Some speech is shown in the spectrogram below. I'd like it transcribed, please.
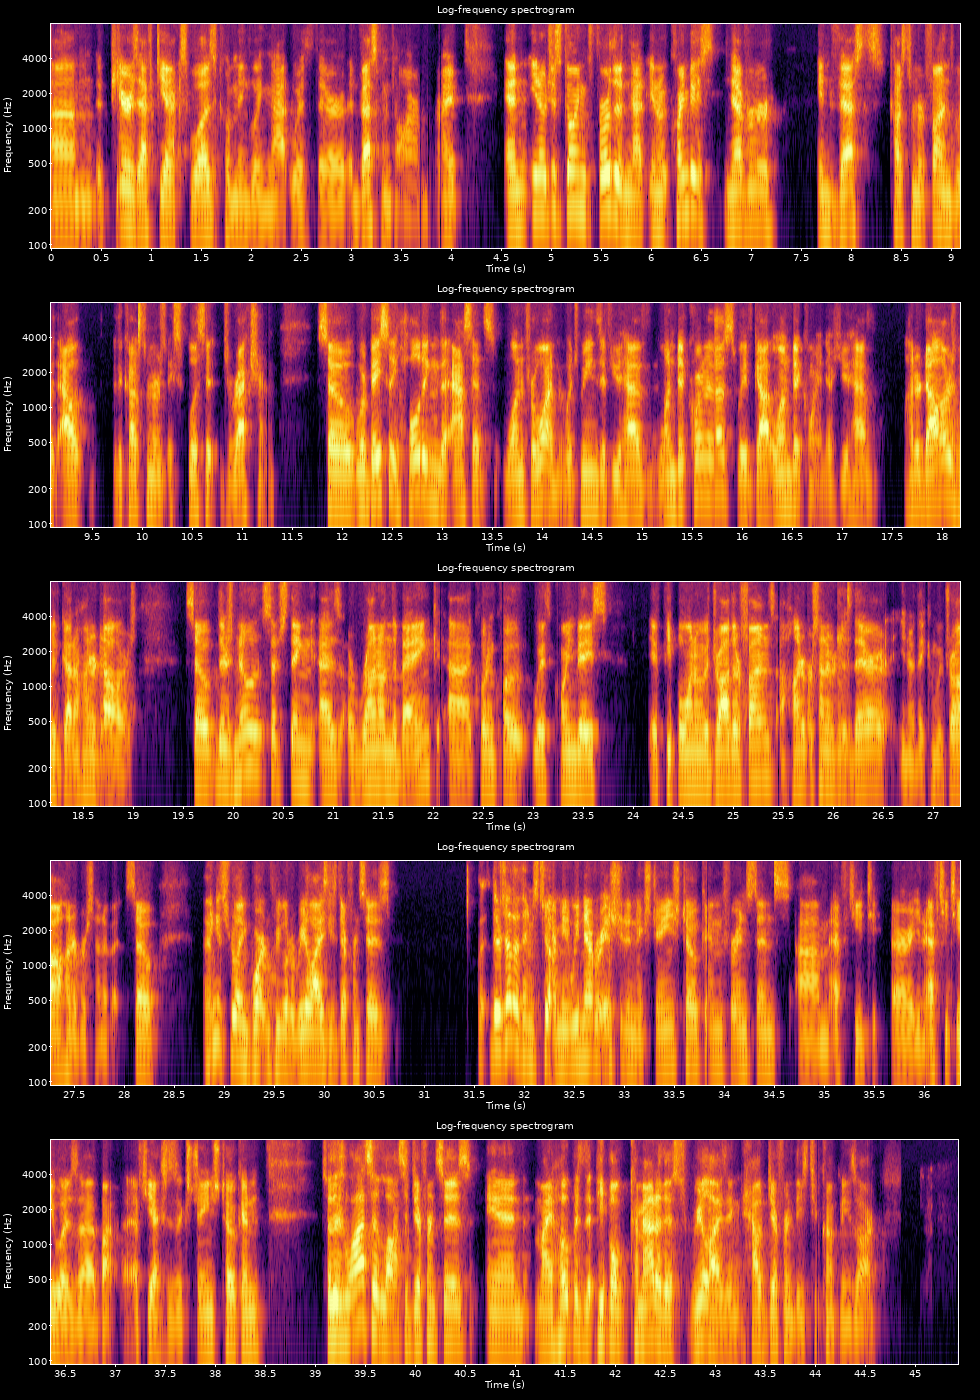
um, it appears FTX was commingling that with their investment arm, right? And you know, just going further than that, you know, Coinbase never invests customer funds without the customer's explicit direction. So we're basically holding the assets one for one, which means if you have one Bitcoin with us, we've got one Bitcoin. If you have $100, we've got $100. So there's no such thing as a run on the bank, uh, quote unquote, with Coinbase. If people want to withdraw their funds, 100% of it is there. You know, they can withdraw 100% of it. So I think it's really important for people to realize these differences. There's other things too. I mean, we never issued an exchange token, for instance. Um, FTT or you know FTT was uh, FTX's exchange token. So there's lots of lots of differences, and my hope is that people come out of this realizing how different these two companies are.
